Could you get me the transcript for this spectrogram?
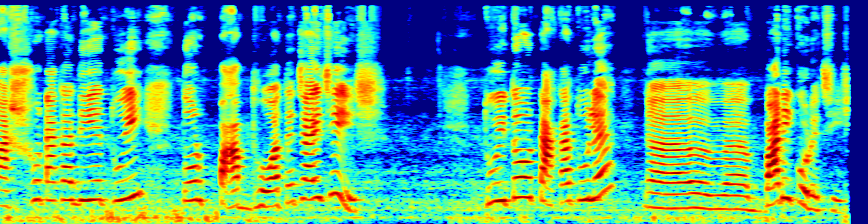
পাঁচশো টাকা দিয়ে তুই তোর পাপ ধোয়াতে চাইছিস? তুই তো টাকা তুলে বাড়ি করেছিস।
